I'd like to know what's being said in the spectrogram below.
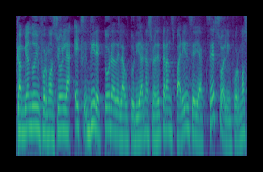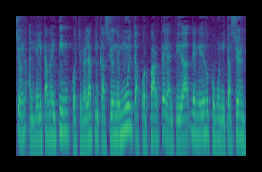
Cambiando de información, la exdirectora de la Autoridad Nacional de Transparencia y Acceso a la Información, Angélica Maitín, cuestionó la aplicación de multas por parte de la entidad de medios de comunicación.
